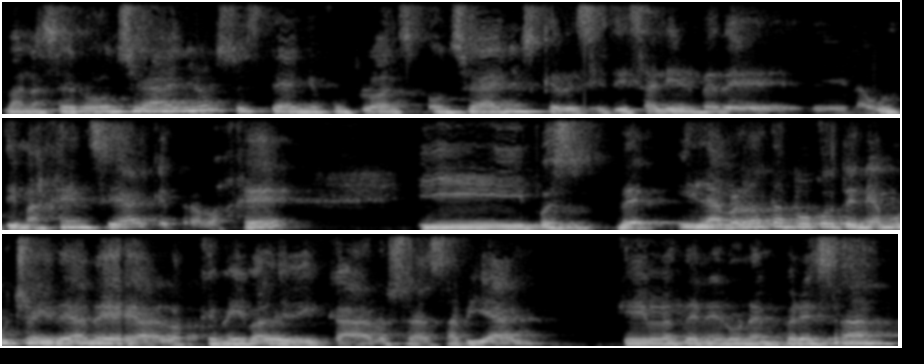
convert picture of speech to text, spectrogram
van a ser 11 años, este año cumplo 11 años que decidí salirme de, la última agencia que trabajé y pues y la verdad tampoco tenía mucha idea de a lo que me iba a dedicar, o sea, sabía que iba a tener una empresa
